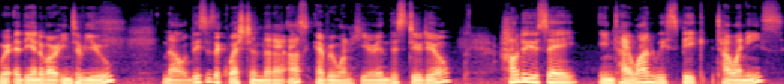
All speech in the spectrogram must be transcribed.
We're at the end of our interview. Now, this is a question that I ask everyone here in this studio. How do you say in Taiwan we speak Taiwanese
